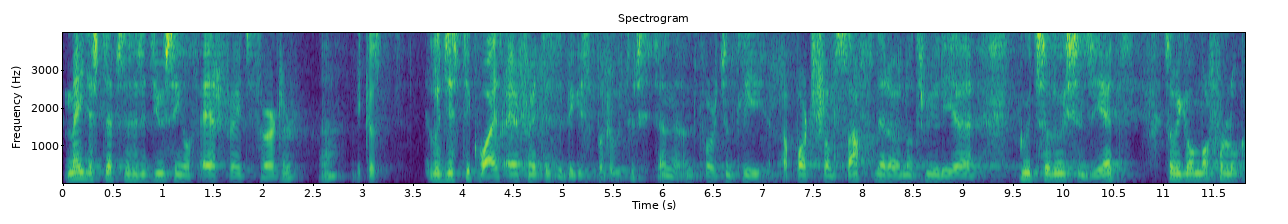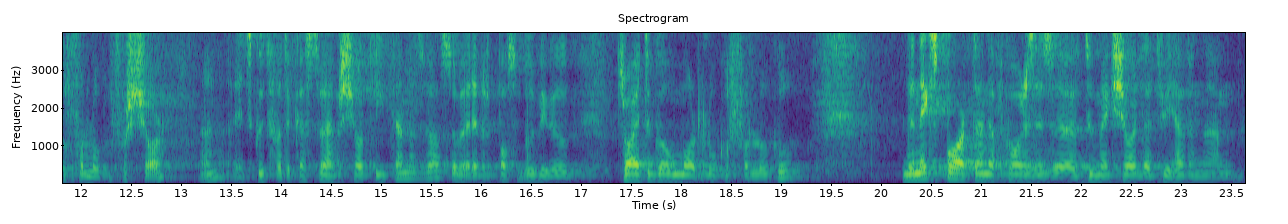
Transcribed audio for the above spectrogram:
major steps is reducing of air freight further, huh? because logistic wise, air freight is the biggest polluter. And unfortunately, apart from SAF, there are not really uh, good solutions yet. So we go more for local for local for sure. Uh, it's good for the customer to have a short lead time as well. So wherever possible, we will try to go more local for local. The next part, then, of course, is uh, to make sure that we have an um,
